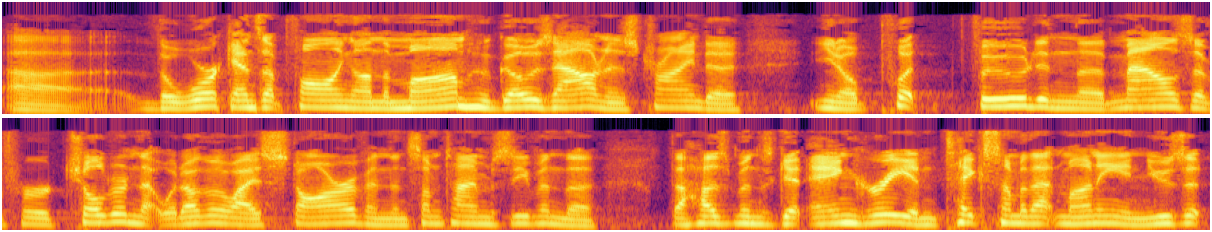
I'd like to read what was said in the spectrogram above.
uh, the work ends up falling on the mom who goes out and is trying to, you know, put food in the mouths of her children that would otherwise starve, and then sometimes even the, the husbands get angry and take some of that money and use it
